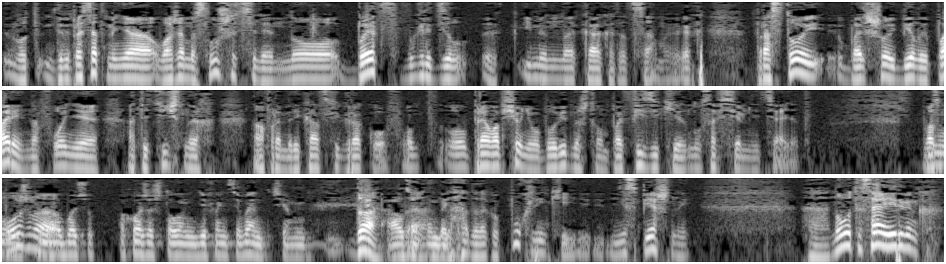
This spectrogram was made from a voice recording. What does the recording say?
Вот, да простят меня, уважаемые слушатели, но Бетс выглядел э, именно как этот самый, как простой большой белый парень на фоне атлетичных афроамериканских игроков. Он, он прям вообще у него было видно, что он по физике ну совсем не тянет. Возможно... Ну, больше похоже, что он defensive end, чем да, да, да, да, такой пухленький, неспешный. А, ну вот Исайя Ирвинг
